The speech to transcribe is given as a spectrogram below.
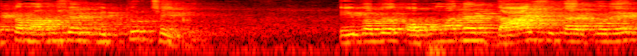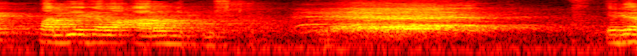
একটা মানুষের মৃত্যুর চাইতে এইভাবে অপমানের দায় স্বীকার করে পালিয়ে যাওয়া আরও নিকৃষ্ট। এদের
